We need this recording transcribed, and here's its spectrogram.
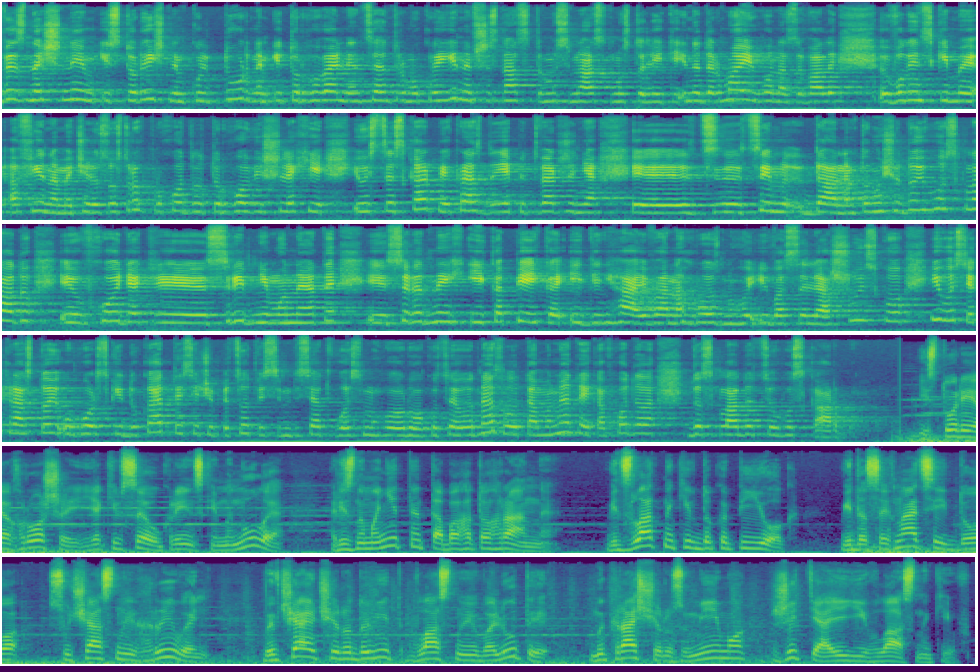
визначним історичним, культурним і торговельним центром України в 16-17 столітті. І недарма його називали Волинськими Афінами. Через Острог проходили торгові шляхи. І ось цей скарб якраз дає підтвердження е, цим даним, тому що до його складу входять е, срібні монети, і серед них і копійка, і діньга Івана Грозного і Василя Шуйського. І ось якраз той угорський дукат 1588 року. Це одна золота монета, яка входила до складу цього скарбу. Історія грошей, як і все українське минуле, різноманітне та багатогранне. Від златників до копійок, від асигнацій до сучасних гривень. Вивчаючи родовід власної валюти, ми краще розуміємо життя її власників.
